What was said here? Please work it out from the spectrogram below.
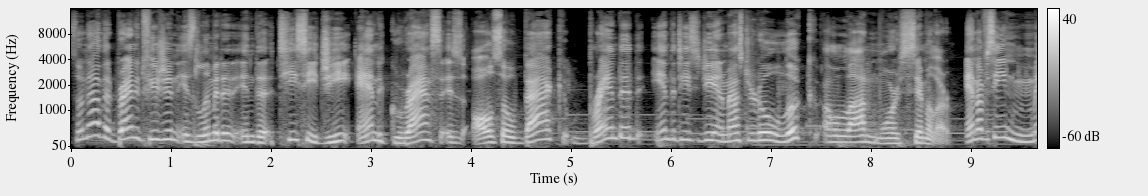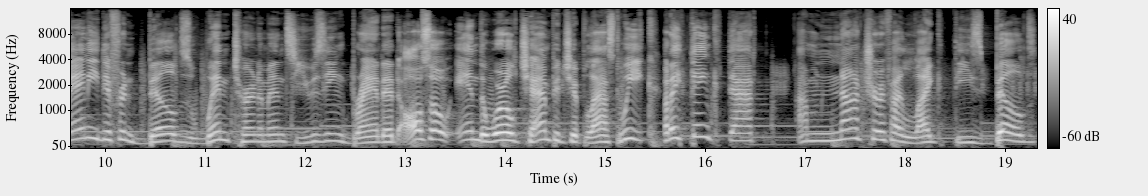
So now that Branded Fusion is limited in the TCG and Grass is also back, Branded in the TCG and Master Duel look a lot more similar. And I've seen many different builds win tournaments using Branded, also in the World Championship last week, but I think that I'm not sure if I like these builds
